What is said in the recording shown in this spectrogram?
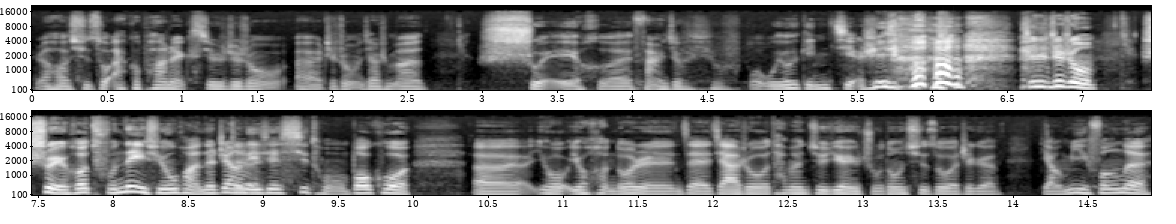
然后去做 aquaponics，就是这种呃这种叫什么水和反正就是我我又给你解释一下，就是这种水和土内循环的这样的一些系统，包括呃有有很多人在加州，他们就愿意主动去做这个养蜜蜂的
